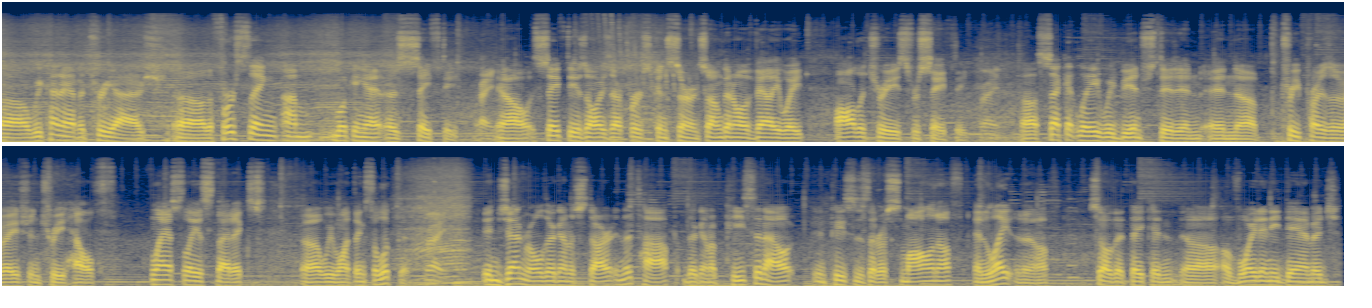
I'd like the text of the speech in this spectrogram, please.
uh, we kind of have a triage. Uh, the first thing I'm looking at is safety. Right. You know, safety is always our first concern, so I'm going to evaluate all the trees for safety. Right. Uh, secondly, we'd be interested in, in uh, tree preservation, tree health. Lastly, aesthetics. Uh, we want things to look good. Right. In general, they're going to start in the top. They're going to piece it out in pieces that are small enough and light enough so that they can uh, avoid any damage,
